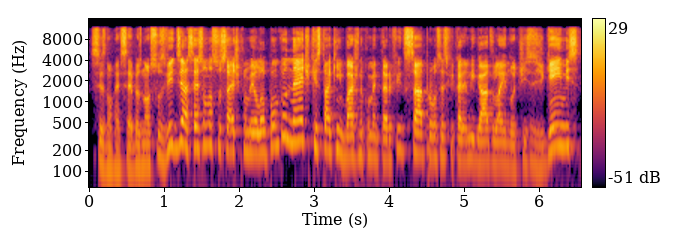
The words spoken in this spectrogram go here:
vocês não recebem os nossos vídeos e acesse o nosso site camelo.net, que está aqui embaixo no comentário fixado para vocês ficarem ligados lá em notícias de games,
